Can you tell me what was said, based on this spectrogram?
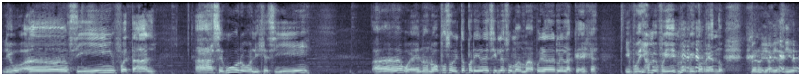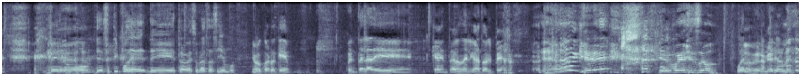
le digo, ah, sí, fue tal. Ah, seguro, le dije, sí. Ah, bueno, no, pues ahorita para ir a decirle a su mamá, para ir a darle la queja. Y pues yo me fui, me fui corriendo, pero ya había sido. Pero de ese tipo de, de travesuras hacíamos. Yo me acuerdo que cuenta la de que aventaron el gato al perro. ¿Qué? ¿Qué fue eso? Bueno, ver, anteriormente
